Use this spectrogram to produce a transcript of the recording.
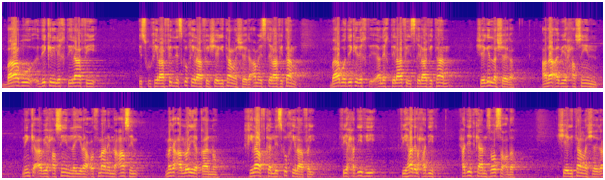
baabu dikri اkhtilaafi isku khilaafid la isku khilaafay sheegitaan la sheega ama iskhilaafitaan baabu dikri alikhtilaafi iskhilaafitaan sheegid la sheega calaa abi xasiin ninka abi xasiin la yidhaha cuhmaan ibnu caasim magaca loo yaqaano khilaafka la isku khilaafay fii xadiidi fii hada alxadiid xadiidkan soo socda sheegitaan la sheega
